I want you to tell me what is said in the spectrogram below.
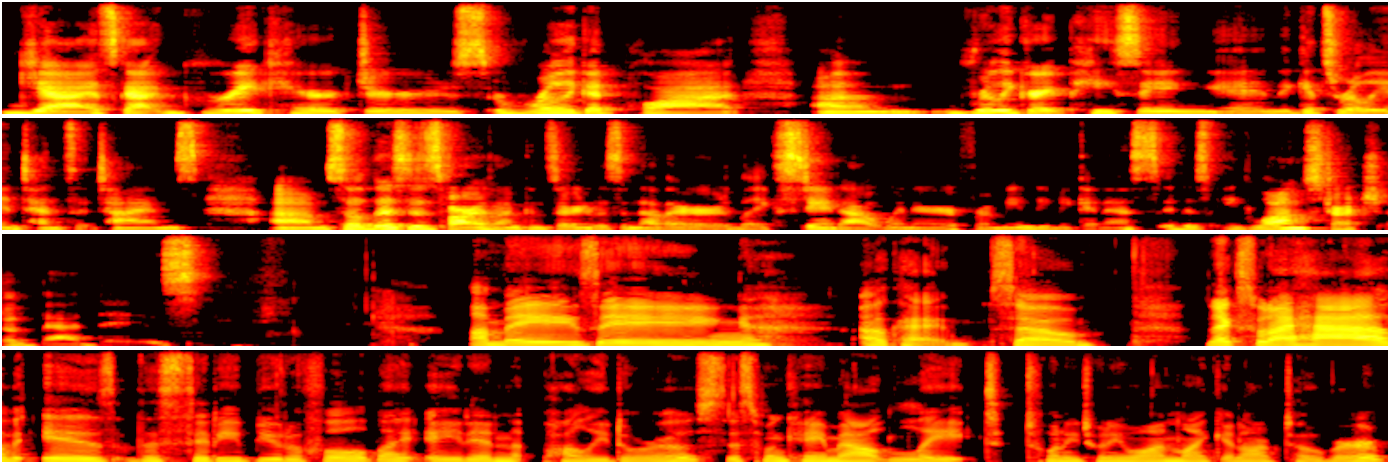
Yeah it's got great characters really good plot um really great pacing and it gets really intense at times. Um so this as far as i'm concerned was another like standout winner from mindy mcginnis. It is a long stretch of bad days. Amazing. Okay so Next one I have is The City Beautiful by Aden Polydoros. This one came out late 2021, like in October,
